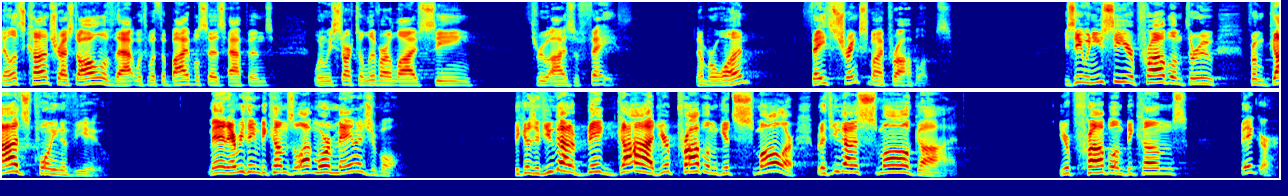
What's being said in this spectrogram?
Now let's contrast all of that with what the Bible says happens when we start to live our lives seeing through eyes of faith. Number one, faith shrinks my problems. You see, when you see your problem through from God's point of view, man, everything becomes a lot more manageable. Because if you got a big God, your problem gets smaller. But if you got a small God, your problem becomes bigger.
